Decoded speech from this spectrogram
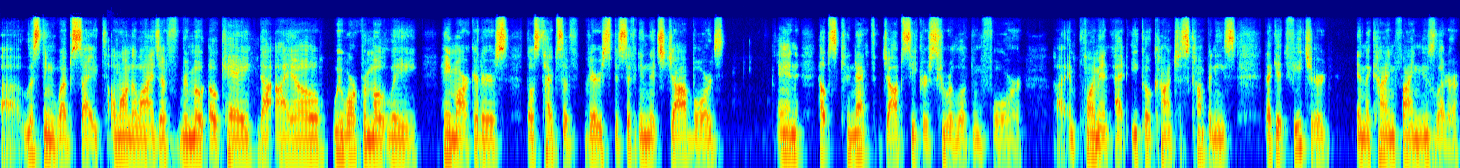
uh, listing website along the lines of remoteok.io. We work remotely. Hey, marketers, those types of very specific and niche job boards and helps connect job seekers who are looking for uh, employment at eco-conscious companies that get featured in the Kind Find newsletter,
